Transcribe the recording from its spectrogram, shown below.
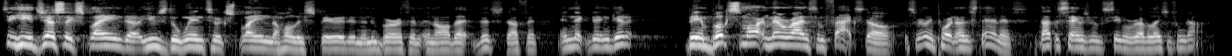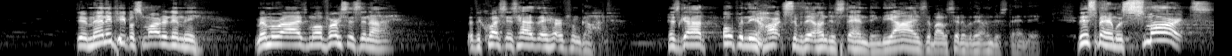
See, he just explained, uh, used the wind to explain the Holy Spirit and the new birth and, and all that good stuff. And, and Nick didn't get it. Being book smart and memorizing some facts, though, it's really important to understand this. It's not the same as receiving revelation from God. There are many people smarter than me, memorize more verses than I. But the question is, has they heard from God? Has God opened the hearts of their understanding, the eyes, the Bible said, of their understanding? This man was smart,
